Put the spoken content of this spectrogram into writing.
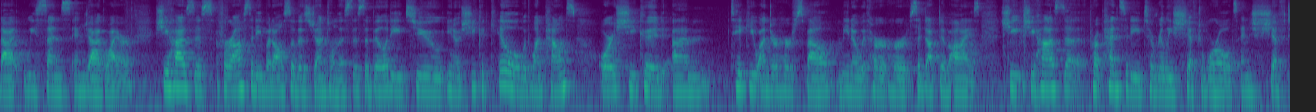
that we sense in Jaguar. She has this ferocity, but also this gentleness, this ability to, you know, she could kill with one pounce, or she could um, take you under her spell, you know, with her her seductive eyes. She she has the propensity to really shift worlds and shift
